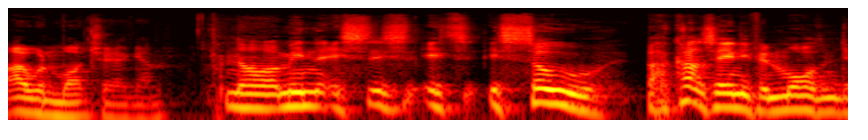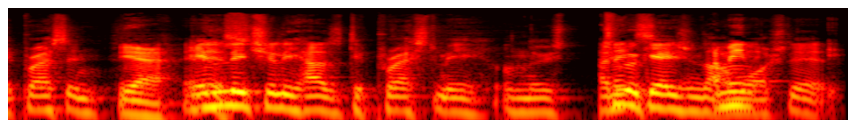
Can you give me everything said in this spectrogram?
I wouldn't watch it again. no. I mean, it's it's it's, it's so I can't say anything more than depressing. Yeah, it literally has depressed me on those two occasions I I, mean, watched it.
